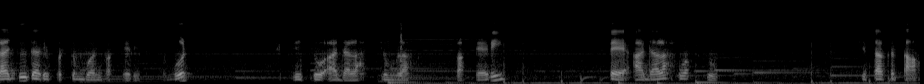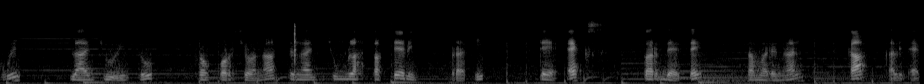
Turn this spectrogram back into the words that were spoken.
laju dari pertumbuhan bakteri tersebut itu adalah jumlah bakteri, T adalah waktu. Kita ketahui laju itu proporsional dengan jumlah bakteri. Berarti dx per dt sama dengan k kali x.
